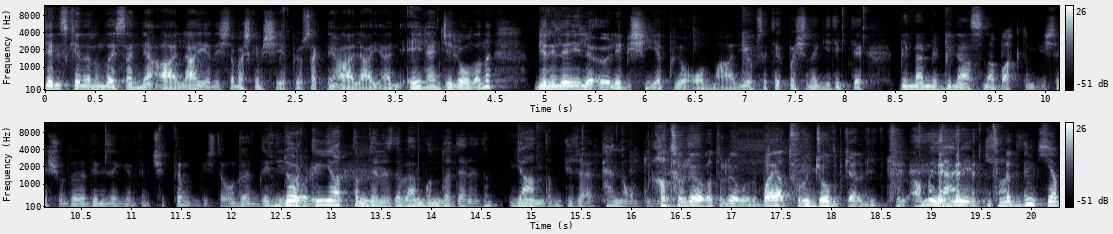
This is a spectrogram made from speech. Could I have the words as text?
deniz kenarındaysa ne ala ya da işte başka bir şey yapıyorsak ne ala. Yani eğlenceli olanı birileriyle öyle bir şey yapıyor olma hali. Yoksa tek başına gidip de bilmem ne binasına baktım. işte şurada da denize girdim çıktım. İşte o da dediğin Dört doğru. gün yattım denizde. Ben bunu da denedim. Yandım. Güzel. Hen oldu. Hatırlıyorum hatırlıyorum onu. Bayağı turuncu olup geldiydi. Ama yani sonra dedim ki ya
